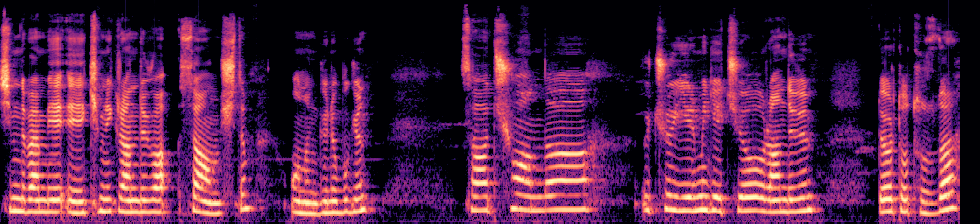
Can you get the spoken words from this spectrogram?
Şimdi ben bir e, kimlik randevusu almıştım. Onun günü bugün. Saat şu anda 3'ü 20 geçiyor. Randevum 4.30'da.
